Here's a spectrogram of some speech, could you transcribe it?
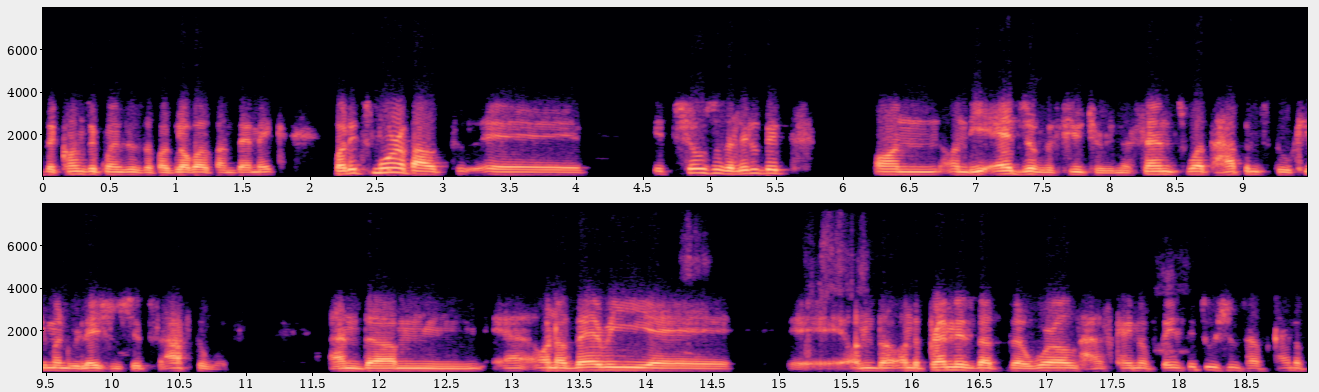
the consequences of a global pandemic, but it's more about. Uh, it shows us a little bit on on the edge of the future in a sense what happens to human relationships afterwards and um, uh, on a very uh, uh, on the on the premise that the world has kind of the institutions have kind of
